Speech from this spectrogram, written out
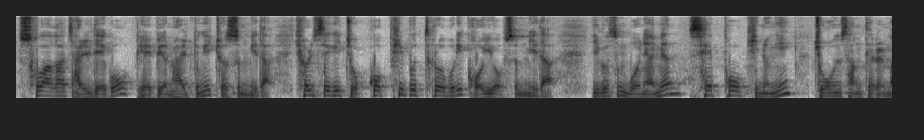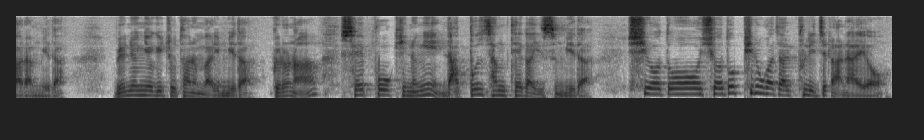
소화가 잘 되고 배변 활동이 좋습니다. 혈색이 좋고 피부 트러블이 거의 없습니다. 이것은 뭐냐면 세포 기능이 좋은 상태를 말합니다. 면역력이 좋다는 말입니다. 그러나 세포 기능이 나쁜 상태가 있습니다. 쉬어도 쉬어도 피로가 잘 풀리질 않아요.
